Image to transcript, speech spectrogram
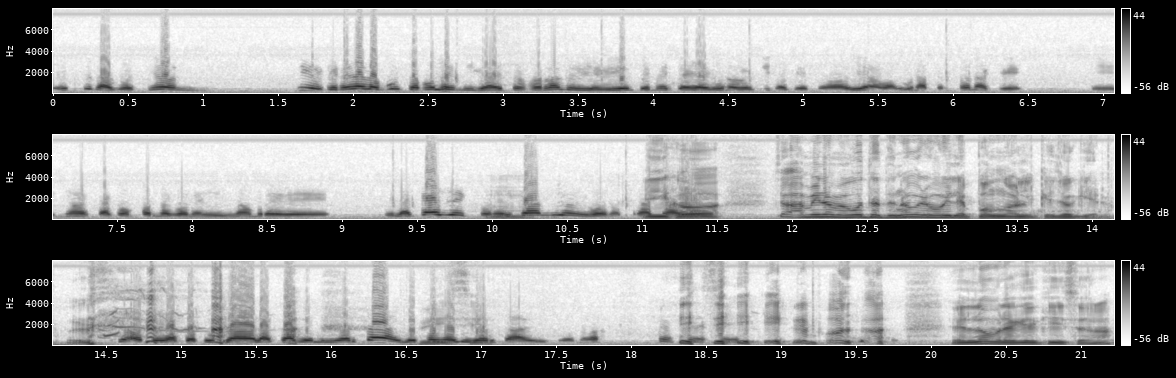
Es una cuestión, sigue generando mucha polémica esto, Fernando, y evidentemente hay algunos vecinos que todavía, o algunas personas que eh, no está conforme con el nombre de, de la calle, con el mm. cambio, y bueno, trata Dijo, a mí no me gusta este nombre, voy y le pongo el que yo quiero. Yo estoy acostumbrado a la calle Libertad y le pongo Libertad, dice, ¿no? sí, le pongo el nombre que quiso, ¿no?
